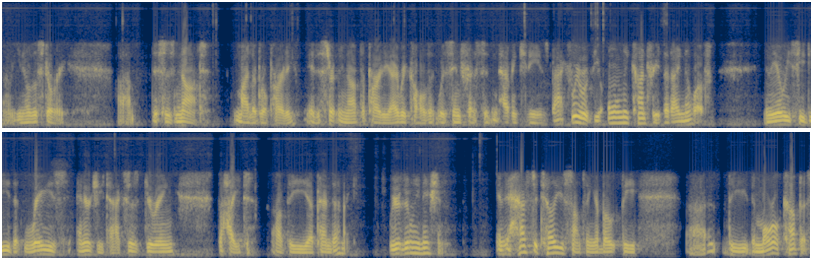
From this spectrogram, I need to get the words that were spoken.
Uh, you know the story. Um, this is not my Liberal Party. It is certainly not the party I recall that was interested in having Canadians back. We were the only country that I know of in the OECD that raised energy taxes during the height of the uh, pandemic. We were the only nation. And it has to tell you something about the, uh, the, the moral compass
